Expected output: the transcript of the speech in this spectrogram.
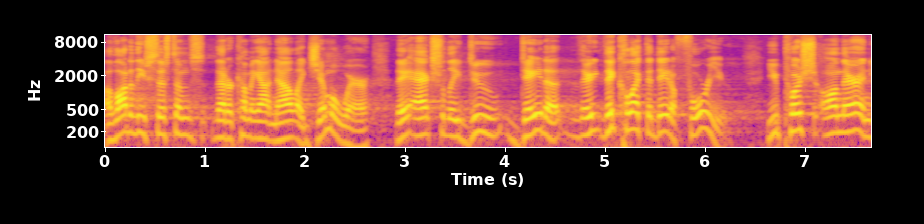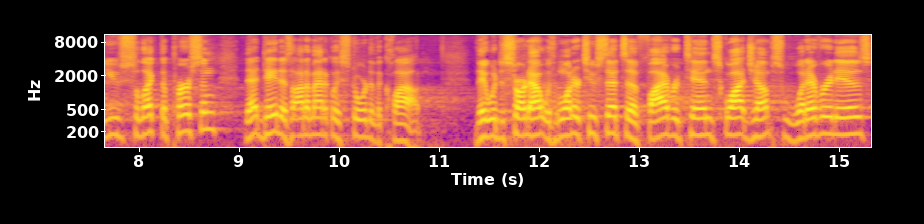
A lot of these systems that are coming out now, like GymAware, they actually do data, they, they collect the data for you. You push on there and you select the person, that data is automatically stored to the cloud. They would start out with one or two sets of five or 10 squat jumps, whatever it is.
